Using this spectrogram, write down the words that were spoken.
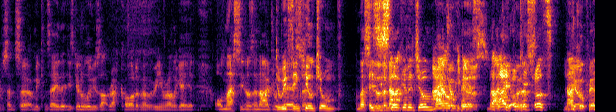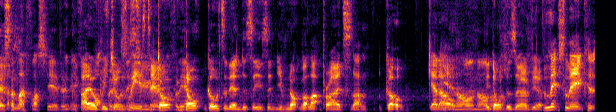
percent certain we can say that he's going to lose that record of ever being relegated, unless he does a Nigel. Do we Pearson. think he'll jump? Unless Is he does a still Ni- going to jump? I Nigel hope he Pearson. does. I Nigel hope he does. Nigel Yeah. Pearson left last year, didn't he? I hope he Watford? jumps. Please do. Don't don't go to the end of the season. You've not got that pride, Stan. Go. Get out. end? No, no. They don't deserve you. Literally, cause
